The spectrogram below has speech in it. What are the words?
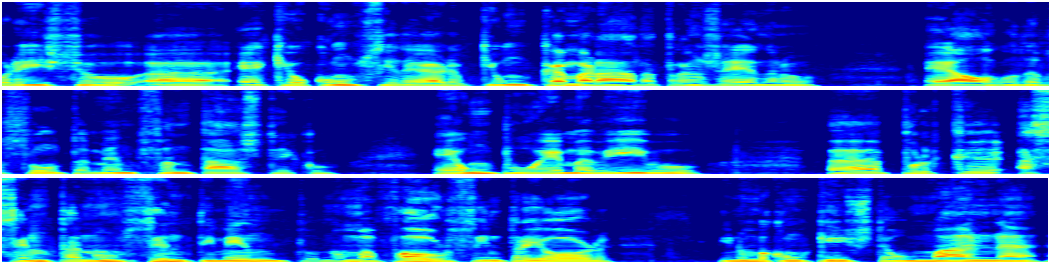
Por isso uh, é que eu considero que um camarada transgênero é algo de absolutamente fantástico. É um poema vivo uh, porque assenta num sentimento, numa força interior e numa conquista humana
